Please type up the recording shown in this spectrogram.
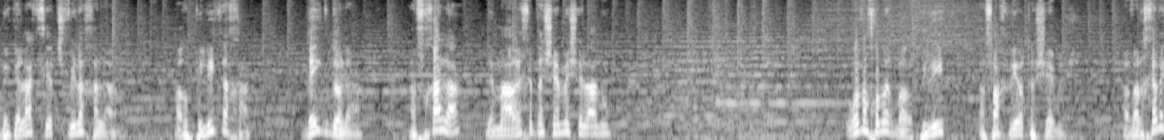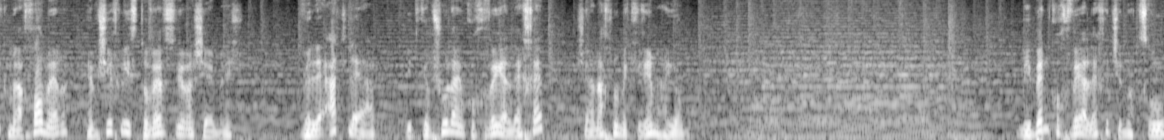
בגלקסיית שביל החלב, ערפילית אחת, די גדולה, הפכה לה למערכת השמש שלנו. רוב החומר בערפילית הפך להיות השמש, אבל חלק מהחומר המשיך להסתובב סביב השמש, ולאט לאט התגבשו להם כוכבי הלכת שאנחנו מכירים היום. מבין כוכבי הלכת שנוצרו,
